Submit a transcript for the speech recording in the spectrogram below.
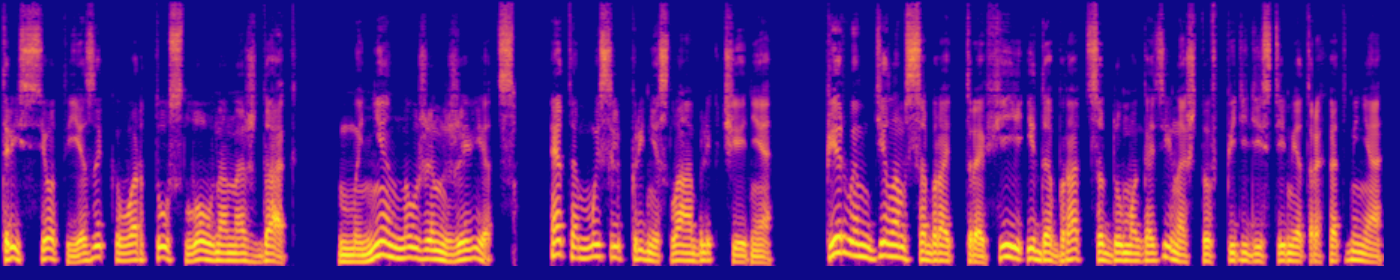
трясет, язык во рту словно наждак. Мне нужен живец. Эта мысль принесла облегчение. Первым делом собрать трофеи и добраться до магазина, что в 50 метрах от меня.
